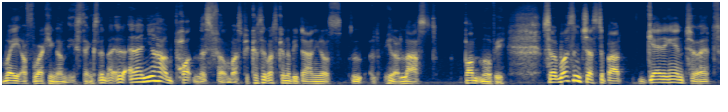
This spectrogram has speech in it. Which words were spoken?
way of working on these things. And I, and I knew how important this film was because it was going to be Daniel's you know, last Bond movie. So it wasn't just about getting into it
